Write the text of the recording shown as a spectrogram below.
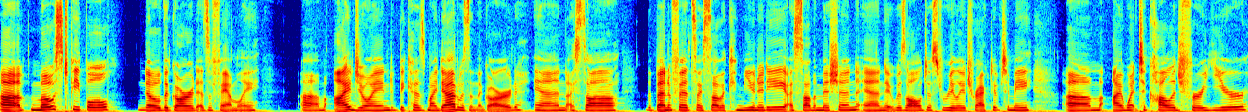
Uh, most people know the Guard as a family. Um, I joined because my dad was in the Guard, and I saw the benefits, I saw the community, I saw the mission, and it was all just really attractive to me. Um, I went to college for a year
